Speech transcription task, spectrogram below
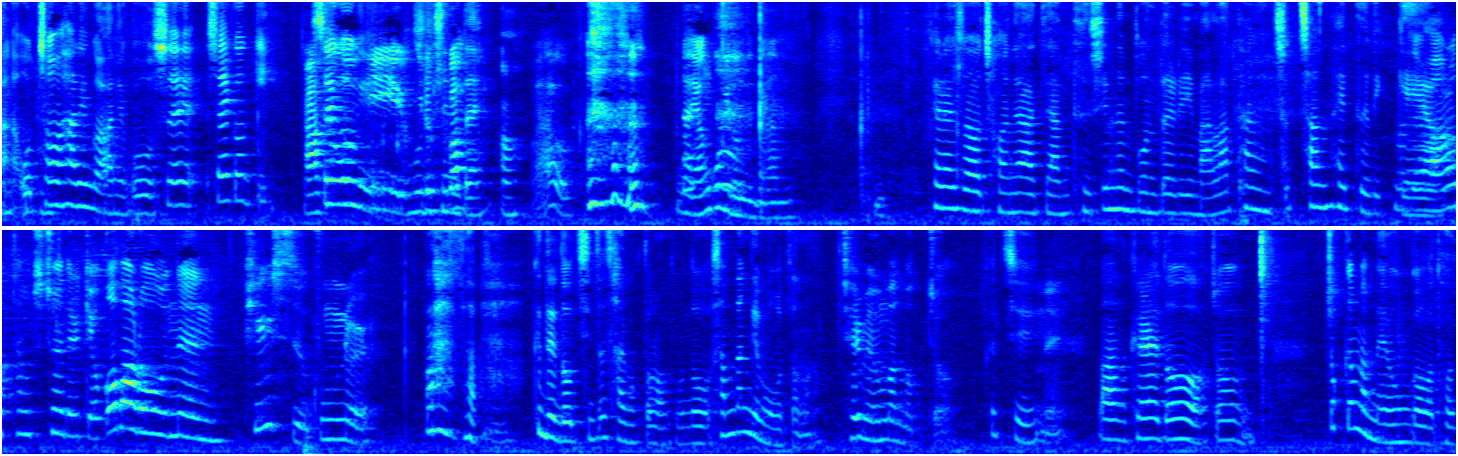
아니야 5천 원 할인 거 아니고 쇠 쇠고기. 아 쇠고기 무료 추가. 어. Wow 나 양고기 넣는데 나는 그래서 전혀 아직 안 드시는 분들이 마라탕 추천해 드릴게요. 마라탕 추천해 드릴게요. 꺼바로우는 필수 국룰. 맞아. 근데 너 진짜 잘 먹더라고. 너 3단계 먹었잖아. 제일 매운맛 먹죠. 그치? 네. 난 그래도 좀 조금만 매운 거 더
